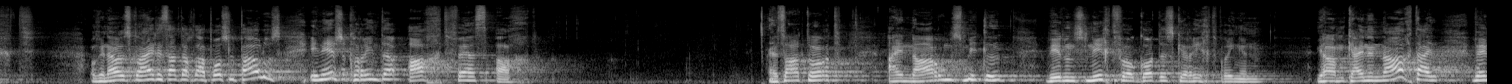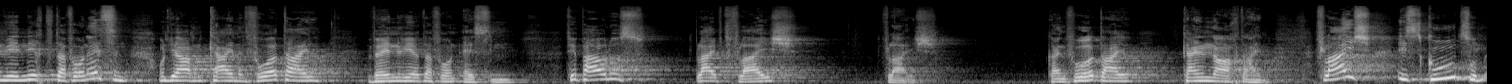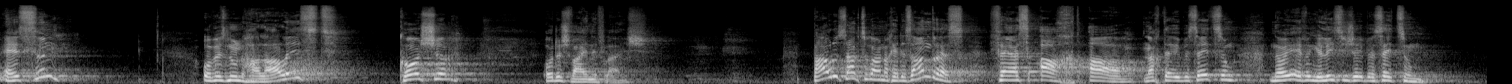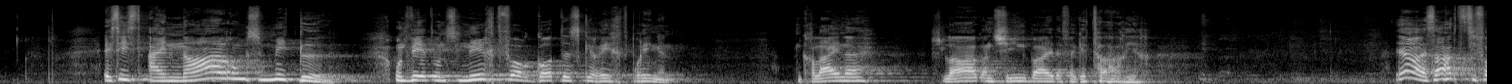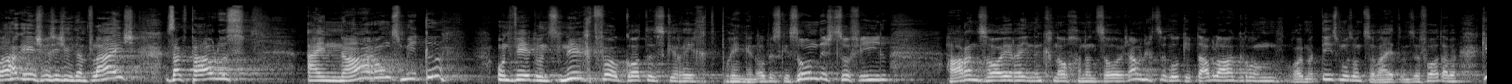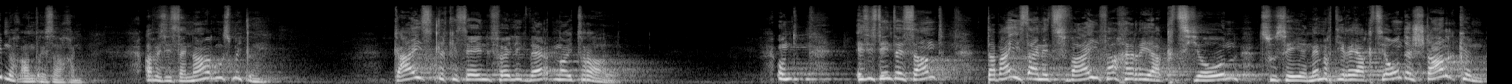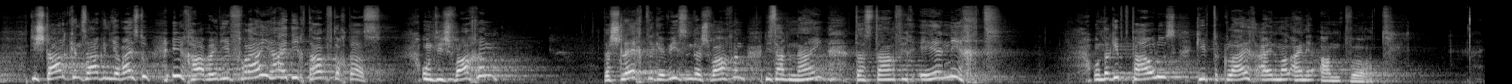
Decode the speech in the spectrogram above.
Und genau das Gleiche sagt auch der Apostel Paulus in 1. Korinther 8, Vers 8. Er sagt dort, ein Nahrungsmittel wird uns nicht vor Gottes Gericht bringen. Wir haben keinen Nachteil, wenn wir nicht davon essen. Und wir haben keinen Vorteil, wenn wir davon essen. Für Paulus bleibt Fleisch Fleisch. Kein Vorteil, kein Nachteil. Fleisch ist gut zum Essen, ob es nun halal ist, koscher oder Schweinefleisch. Paulus sagt sogar noch etwas anderes, Vers 8a, nach der Übersetzung, neue evangelistische Übersetzung. Es ist ein Nahrungsmittel und wird uns nicht vor Gottes Gericht bringen. Ein kleiner Schlag ans Schienbein der Vegetarier. Ja, er sagt, die Frage ist, was ist mit dem Fleisch? Sagt Paulus, ein Nahrungsmittel und wird uns nicht vor Gottes Gericht bringen. Ob es gesund ist, zu viel, Harnsäure in den Knochen und so, ist auch nicht so gut, gibt Ablagerung, Rheumatismus und so weiter und so fort, aber gibt noch andere Sachen. Aber es ist ein Nahrungsmittel. Geistlich gesehen völlig wertneutral. Und es ist interessant, dabei ist eine zweifache Reaktion zu sehen, nämlich die Reaktion der Starken. Die Starken sagen, ja weißt du, ich habe die Freiheit, ich darf doch das. Und die Schwachen, das schlechte Gewissen der Schwachen, die sagen, nein, das darf ich eher nicht. Und da gibt Paulus, gibt gleich einmal eine Antwort.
